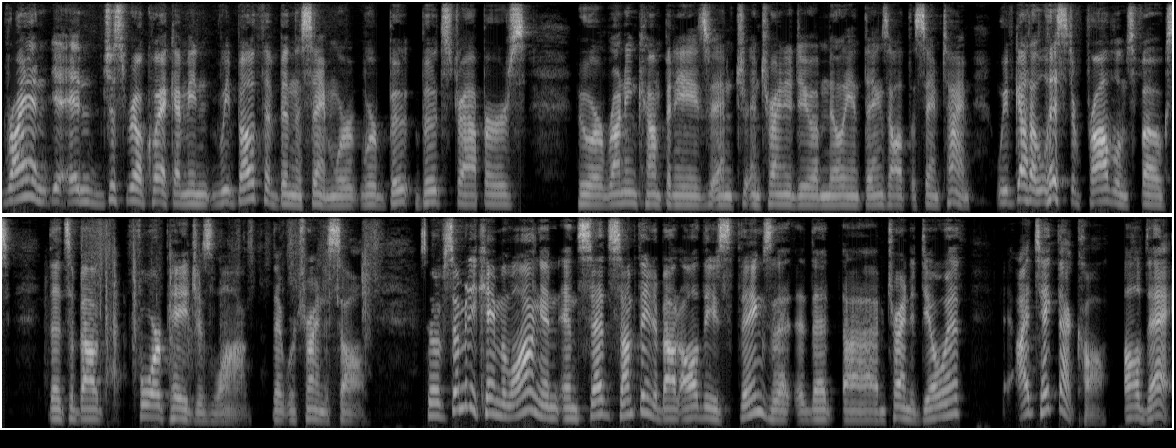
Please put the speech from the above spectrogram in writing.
Ryan, and just real quick, I mean, we both have been the same. We're we're boot, bootstrappers who are running companies and and trying to do a million things all at the same time. We've got a list of problems, folks, that's about four pages long that we're trying to solve. So if somebody came along and, and said something about all these things that that uh, I'm trying to deal with, I'd take that call all day.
